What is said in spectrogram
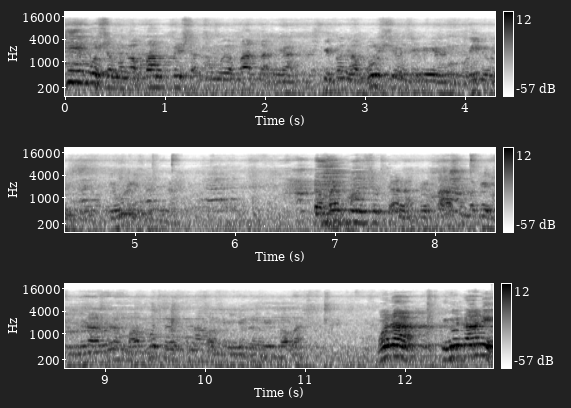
himo sa mga pampers at mga bata nga ibang abortion sa mga buhiyon iuli sa sila. Kamay po yung ka na, pero taas na sigurado lang, maabot ko na ako sa inyo lang ibawas. Muna, ingon nani,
